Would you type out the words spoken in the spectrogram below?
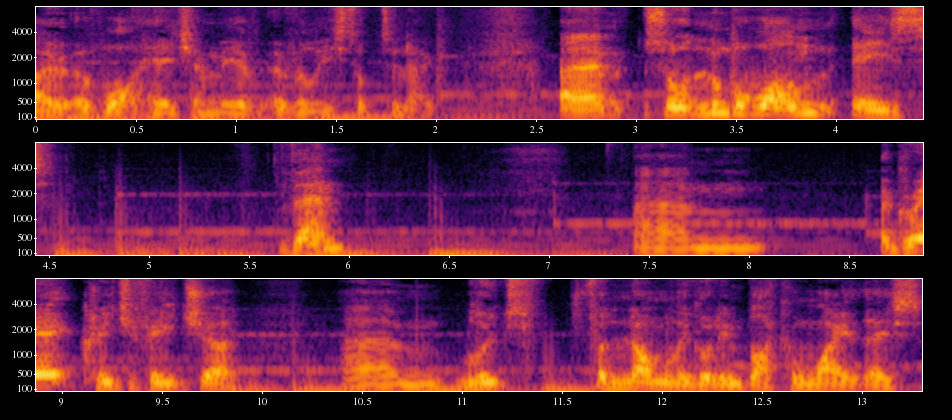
out of what HMV have, have released up to now. Um, so number one is Them. Um, a great creature feature. Um, looks phenomenally good in black and white. This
